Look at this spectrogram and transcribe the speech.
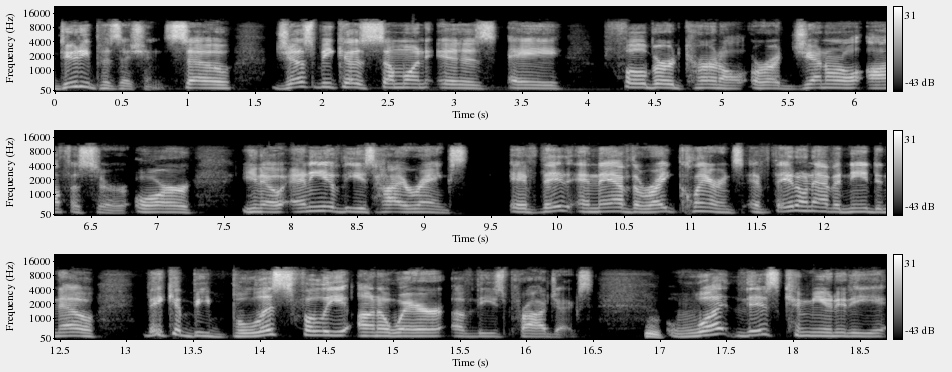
duty position. So just because someone is a full bird colonel or a general officer or you know any of these high ranks if they and they have the right clearance if they don't have a need to know they could be blissfully unaware of these projects hmm. what this community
